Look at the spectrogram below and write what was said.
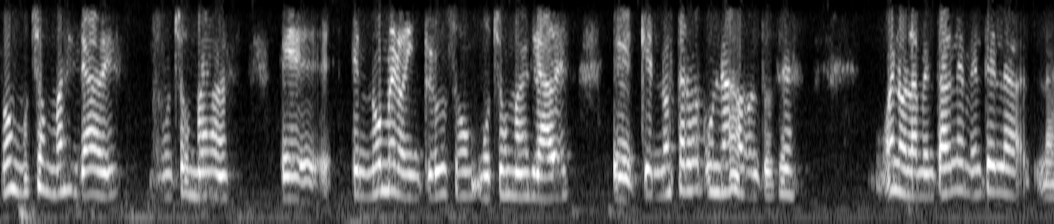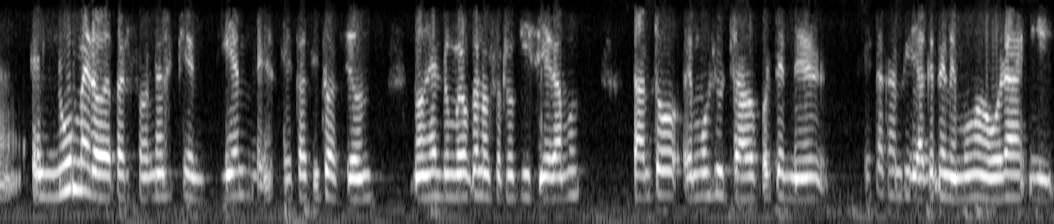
son mucho más graves, mucho más, eh, en número incluso, mucho más graves eh, que no estar vacunado. Entonces, bueno, lamentablemente la, la, el número de personas que entienden esta situación no es el número que nosotros quisiéramos. Tanto hemos luchado por tener esta cantidad que tenemos ahora y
